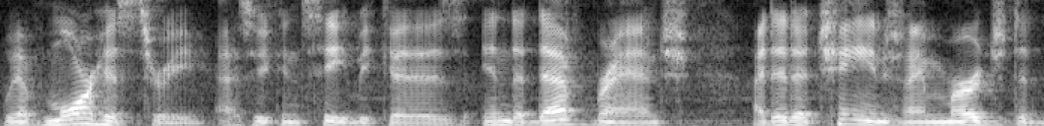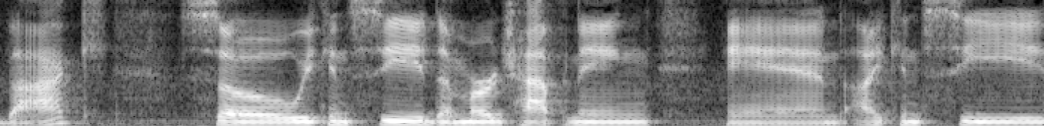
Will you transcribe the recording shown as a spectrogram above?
we have more history, as you can see, because in the dev branch, I did a change and I merged it back. So we can see the merge happening and I can see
